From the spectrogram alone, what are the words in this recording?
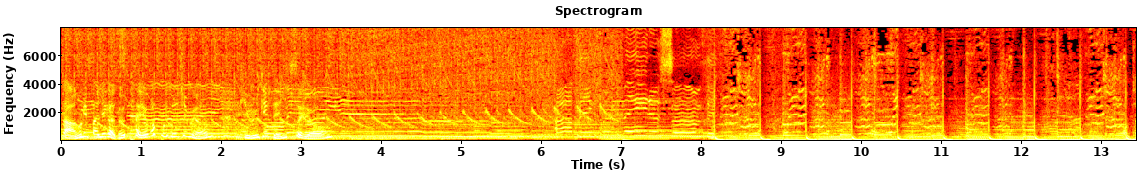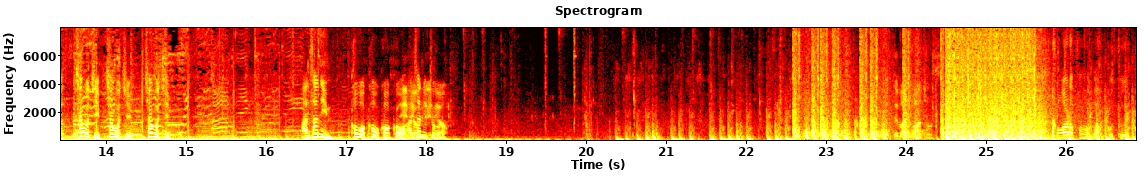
차가 아무리 빨리 가도 타이어가 부서지면 비울게 돼 있어요. 멈췄어요. 차고집, 차고집, 차고집. 안사님 커버, 커버, 커버, 커버. 안사님 쪽으로. 그때 많이 맞췄어. 아, 총알 없어서 막 못 쏘겠다.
